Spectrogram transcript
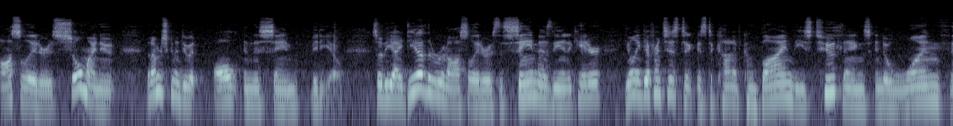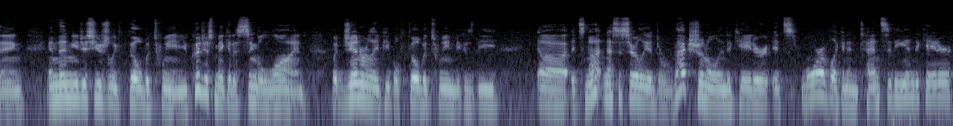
oscillator is so minute that I'm just going to do it all in this same video. So the idea of the Aroon oscillator is the same as the indicator, the only difference is to, is to kind of combine these two things into one thing, and then you just usually fill between. You could just make it a single line, but generally people fill between because the uh, it's not necessarily a directional indicator, it's more of like an intensity indicator.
